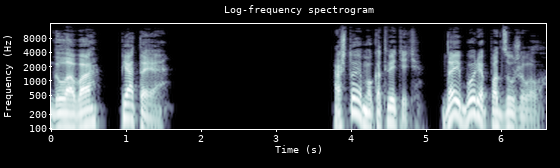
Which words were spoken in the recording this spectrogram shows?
Глава пятая А что я мог ответить? Да и Боря подзуживал.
